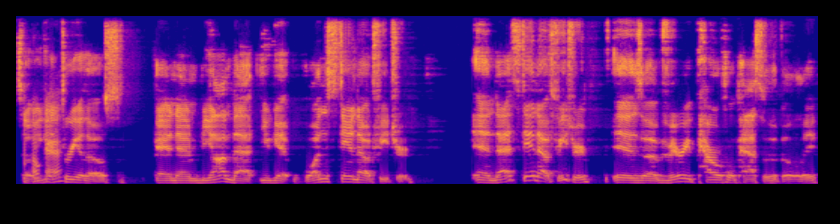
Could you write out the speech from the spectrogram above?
So you Okay. get three of those. And then beyond that, you get one standout feature. And that standout feature is a very powerful passive ability.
